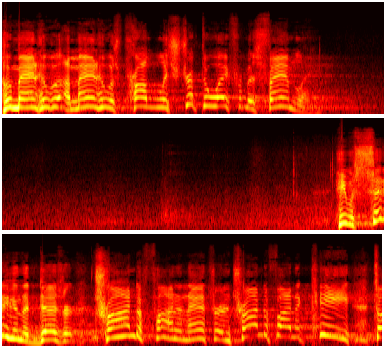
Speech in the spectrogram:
who man who, a man who was probably stripped away from his family. He was sitting in the desert trying to find an answer and trying to find a key to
